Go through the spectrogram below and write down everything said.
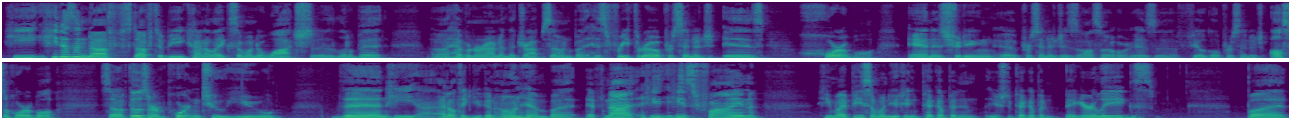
he he does enough stuff to be kind of like someone to watch a little bit, uh, hovering around in the drop zone. But his free throw percentage is horrible, and his shooting uh, percentage is also his uh, field goal percentage also horrible. So if those are important to you, then he I don't think you can own him. But if not, he he's fine he might be someone you can pick up in you should pick up in bigger leagues. But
